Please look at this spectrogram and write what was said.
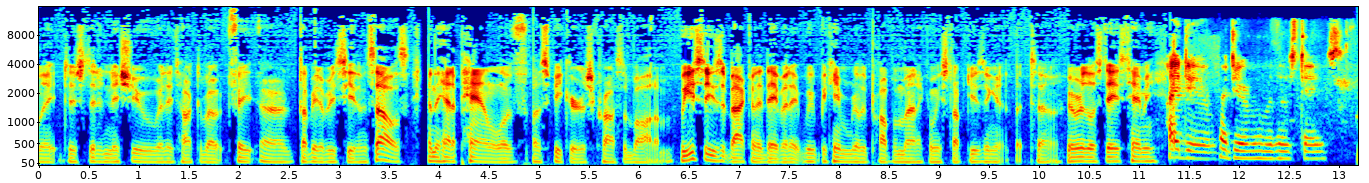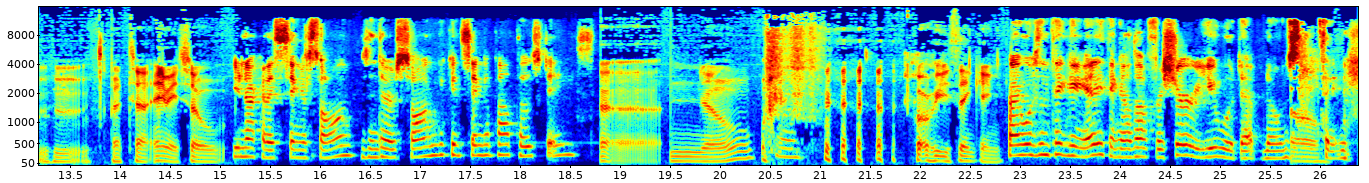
They just did an issue where they talked about uh, WWDC themselves, and they had a panel of, of, speakers across the bottom. We used to use it back in the day, but it, it became really problematic and we stopped using it. But uh, remember those days, Tammy? I do. I do remember those days. Mm-hmm. But uh, anyway, so. You're not going to sing a song? Isn't there a song you can sing about those days? Uh, no. no. what were you thinking? I wasn't thinking anything. I thought for sure you would have known oh, something.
